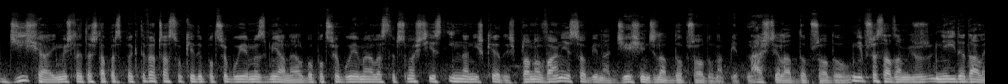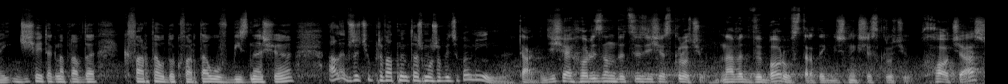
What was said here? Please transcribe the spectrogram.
Dzisiaj, myślę, też ta perspektywa czasu, kiedy potrzebujemy zmiany albo potrzebujemy elastyczności, jest inna niż kiedyś. Planowanie sobie na 10 lat do przodu, na 15 lat do przodu, nie przesadzam, już nie idę dalej. Dzisiaj tak naprawdę kwartał do kwartału w biznesie, ale w życiu prywatnym też może być zupełnie inny. Tak, dzisiaj horyzont decyzji się skrócił. Nawet wyborów strategicznych się skrócił. Chociaż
